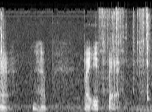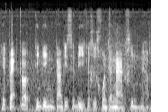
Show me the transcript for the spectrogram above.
อ่านะครับ ไป F8 F8 ก็จริง ๆ ตามทฤษฎีก็คือควรจะนานขึ้นนะครับ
